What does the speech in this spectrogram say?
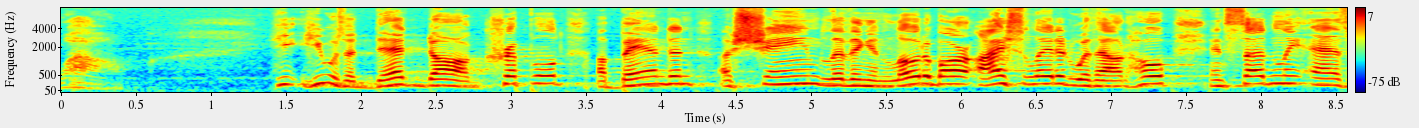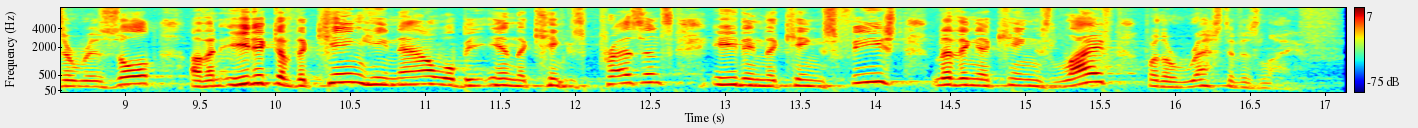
Wow. He, he was a dead dog, crippled, abandoned, ashamed, living in Lodabar, isolated, without hope. And suddenly, as a result of an edict of the king, he now will be in the king's presence, eating the king's feast, living a king's life for the rest of his life.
